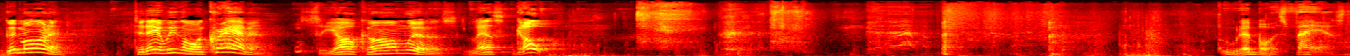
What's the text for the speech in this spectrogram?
Good morning. Today we going crabbing. So y'all come with us. Let's go. Ooh, that boy's fast.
